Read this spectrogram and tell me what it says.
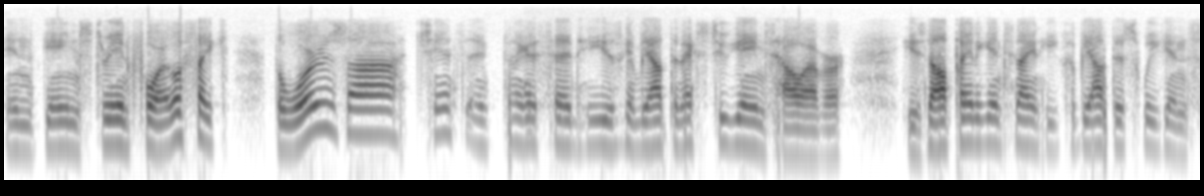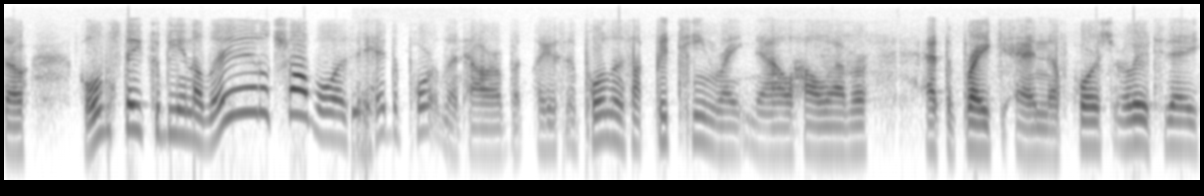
in games three and four, it looks like the Warriors' uh, chance. Like I said, he is going to be out the next two games. However, he's not playing again tonight. He could be out this weekend. So Golden State could be in a little trouble as they head to Portland. However, but like I said, Portland's up 15 right now. However, at the break, and of course earlier today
